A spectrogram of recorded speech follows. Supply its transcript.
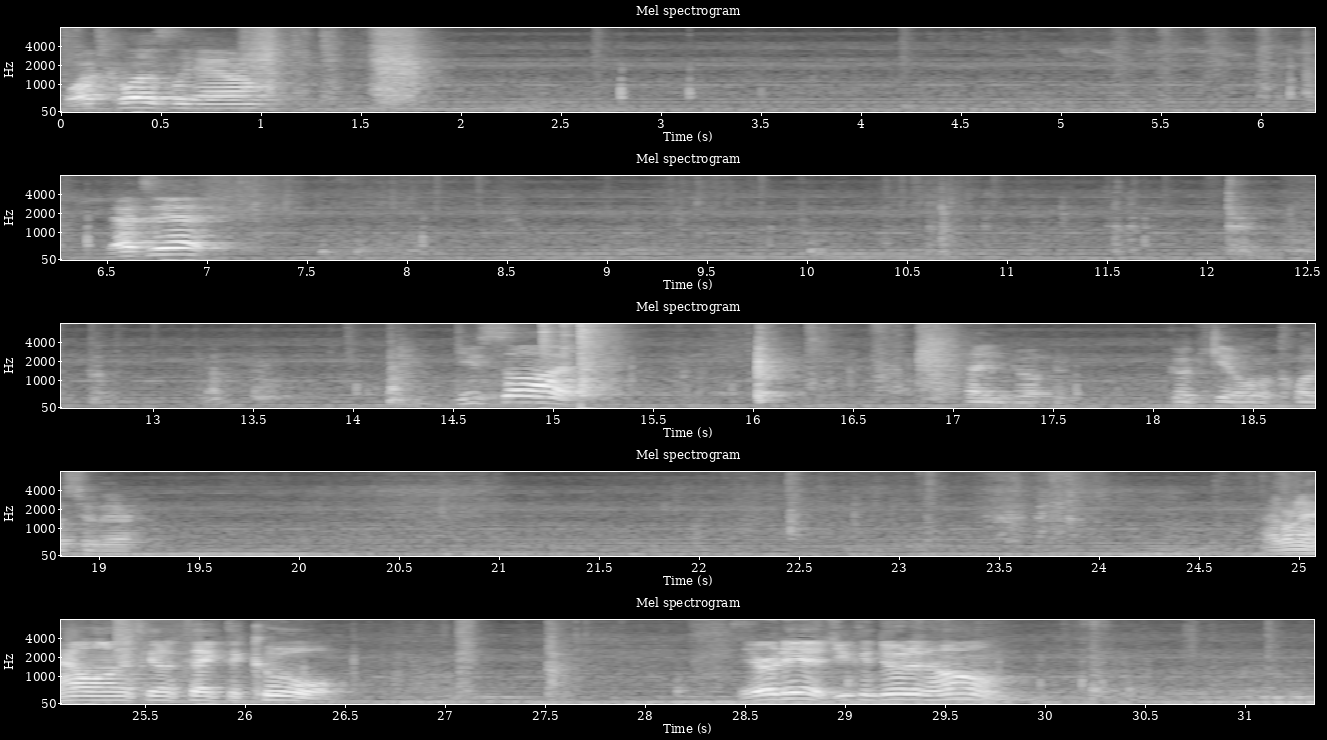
Watch closely now. That's it. You saw it. Now you can go up and go get a little closer there. I don't know how long it's going to take to cool. There it is. You can do it at home.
